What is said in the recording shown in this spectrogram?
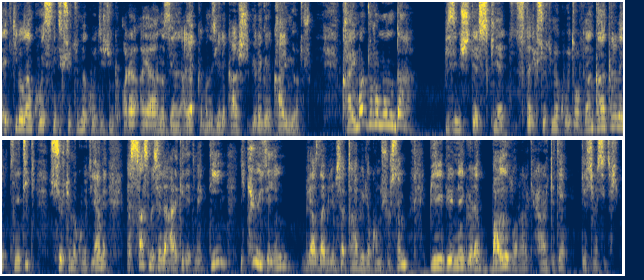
etkili olan kuvvet statik sürtünme kuvvetidir. Çünkü ara ayağınız yani ayakkabınız yere karşı göre göre kaymıyordur. Kayma durumunda bizim işte kinet, statik sürtünme kuvveti ortadan kalkar ve kinetik sürtünme kuvveti. Yani esas mesele hareket etmek değil, iki yüzeyin biraz daha bilimsel tabirle konuşursam birbirine göre bağıl olarak harekete geçmesidir.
